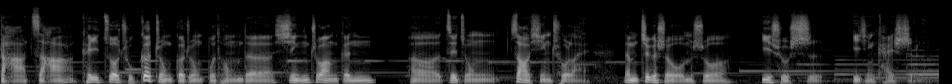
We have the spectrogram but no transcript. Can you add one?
打杂，可以做出各种各种不同的形状跟呃这种造型出来。那么这个时候，我们说艺术史已经开始了。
